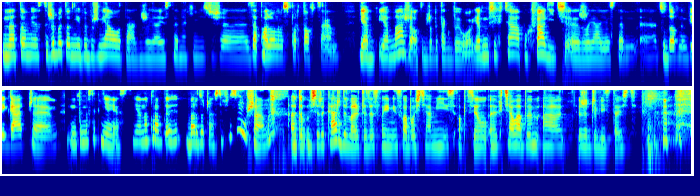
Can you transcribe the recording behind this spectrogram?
Natomiast, żeby to nie wybrzmiało tak, że ja jestem jakimś zapalonym sportowcem, ja, ja marzę o tym, żeby tak było. Ja bym się chciała pochwalić, e, że ja jestem e, cudownym biegaczem, natomiast tak nie jest. Ja naprawdę bardzo często się zmuszam. Ale to myślę, że każdy walczy ze swoimi słabościami z opcją e, chciałabym, a rzeczywistość.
